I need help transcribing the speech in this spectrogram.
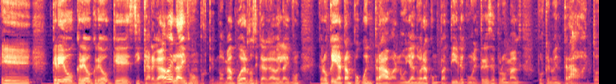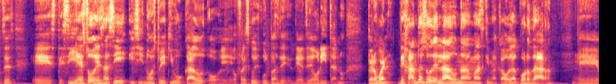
Eh, creo, creo, creo que si cargaba el iPhone, porque no me acuerdo si cargaba el iPhone, creo que ya tampoco entraba, ¿no? Ya no era compatible con el 13 Pro Max porque no entraba. Entonces, este, si eso es así y si no estoy equivocado, eh, ofrezco disculpas de, ahorita, ¿no? Pero bueno, dejando eso de lado nada más que me acabo de acordar. Eh,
